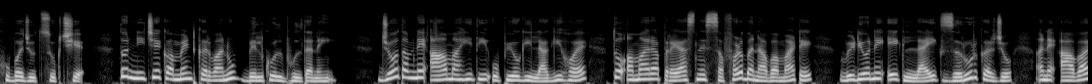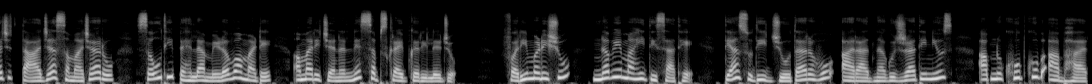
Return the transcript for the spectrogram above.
ખૂબ જ ઉત્સુક છીએ. તો નીચે કમેન્ટ કરવાનું બિલકુલ ભૂલતા નહીં. જો તમને આ માહિતી ઉપયોગી લાગી હોય, તો અમારા પ્રયાસને સફળ બનાવવા માટે વિડીયોને એક લાઇક જરૂર કરજો અને આવા જ તાજા સમાચારો સૌથી પહેલા મેળવવા માટે અમારી ચેનલને સબસ્ક્રાઇબ કરી લેજો. ફરી મળીશું નવી માહિતી સાથે ત્યાં સુધી જોતા રહો આરાધના ગુજરાતી ન્યૂઝ આપનું ખૂબ ખૂબ આભાર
